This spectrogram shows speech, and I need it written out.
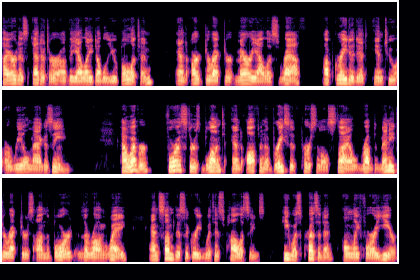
hired as editor of the LAW Bulletin, and art director Mary Alice Rath upgraded it into a real magazine. However, Forester's blunt and often abrasive personal style rubbed many directors on the board the wrong way, and some disagreed with his policies. He was president only for a year.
